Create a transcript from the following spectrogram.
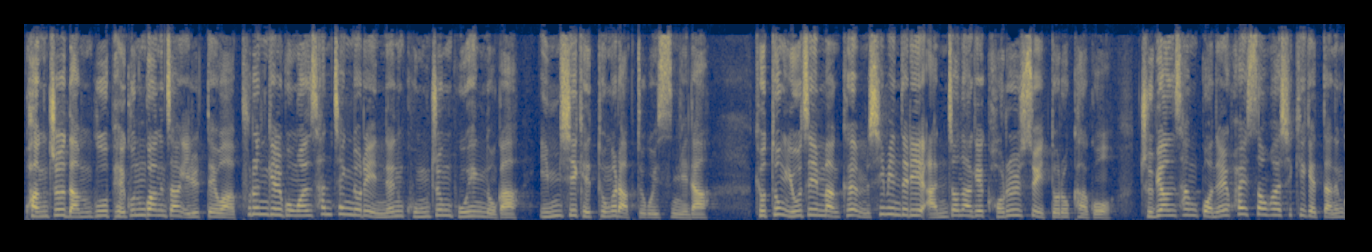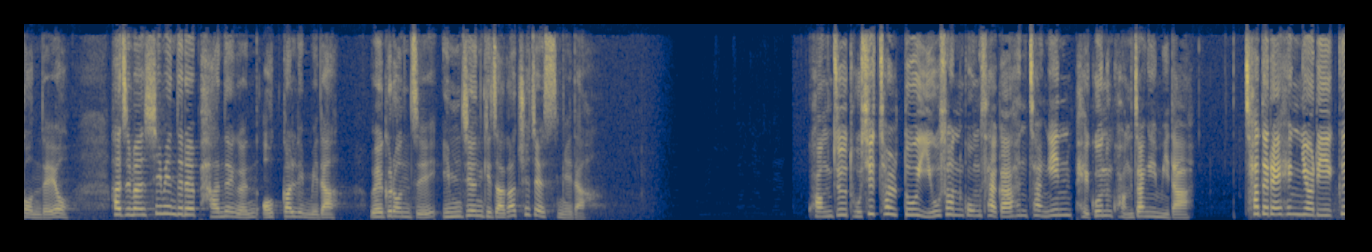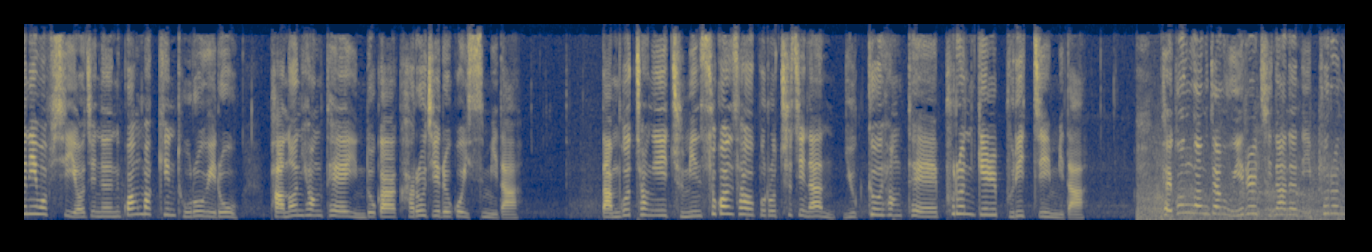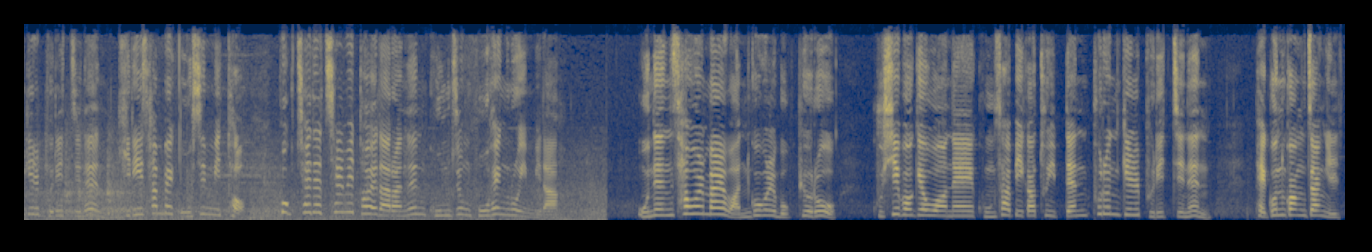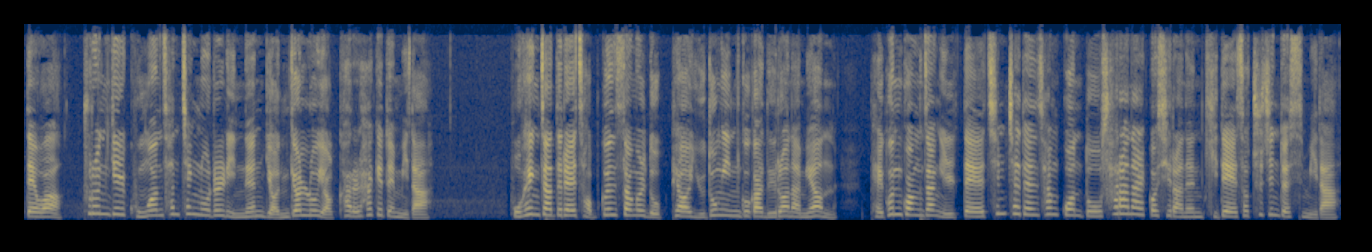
광주 남구 백운광장 일대와 푸른길 공원 산책로를 잇는 공중보행로가 임시 개통을 앞두고 있습니다. 교통 요지인 만큼 시민들이 안전하게 걸을 수 있도록 하고 주변 상권을 활성화시키겠다는 건데요. 하지만 시민들의 반응은 엇갈립니다. 왜 그런지 임지은 기자가 취재했습니다. 광주 도시철도 2호선 공사가 한창인 백운 광장입니다. 차들의 행렬이 끊임없이 이어지는 꽉 막힌 도로 위로 반원 형태의 인도가 가로지르고 있습니다. 남구청이 주민 수건 사업으로 추진한 육교 형태의 푸른길 브릿지입니다. 백운광장 위를 지나는 이 푸른길 브릿지는 길이 350m, 폭 최대 7m에 달하는 공중 보행로입니다. 오는 4월 말 완공을 목표로 90억여 원의 공사비가 투입된 푸른길 브릿지는 백운광장 일대와 푸른길 공원 산책로를 잇는 연결로 역할을 하게 됩니다. 보행자들의 접근성을 높여 유동 인구가 늘어나면 백운광장 일대의 침체된 상권도 살아날 것이라는 기대에서 추진됐습니다.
